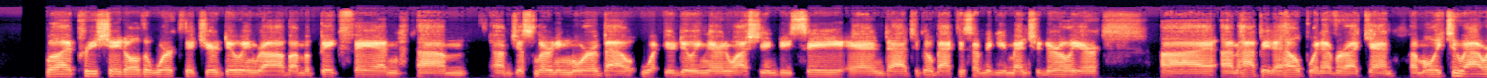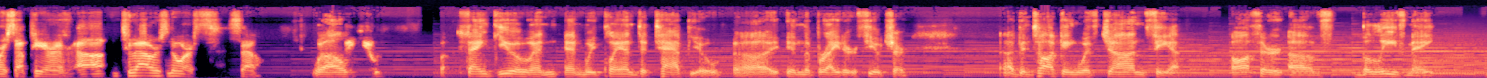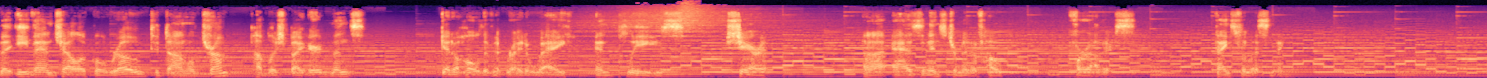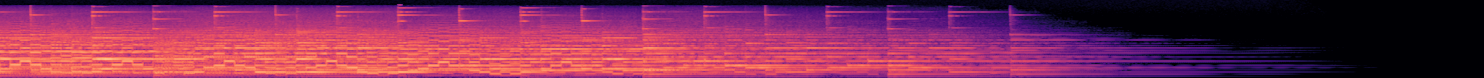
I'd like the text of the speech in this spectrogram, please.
Well, I appreciate all the work that you're doing, Rob. I'm a big fan. Um, I'm just learning more about what you're doing there in Washington, D.C. And uh, to go back to something you mentioned earlier, uh, I'm happy to help whenever I can. I'm only two hours up here, uh, two hours north. So, well, thank you. Thank you, and, and we plan to tap you uh, in the brighter future. I've been talking with John Fea, author of Believe Me, The Evangelical Road to Donald Trump, published by Eerdmans. Get a hold of it right away, and please share it uh, as an instrument of hope for others. Thanks for listening.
